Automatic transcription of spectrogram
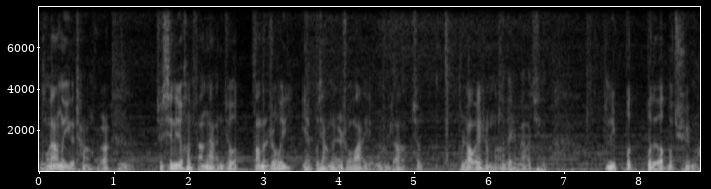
嗯同样的一个场合，嗯，就心里就很反感，就到那之后也不想跟人说话，也不知道就不知道为什么那，为什么要去？你不不得不去嘛。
